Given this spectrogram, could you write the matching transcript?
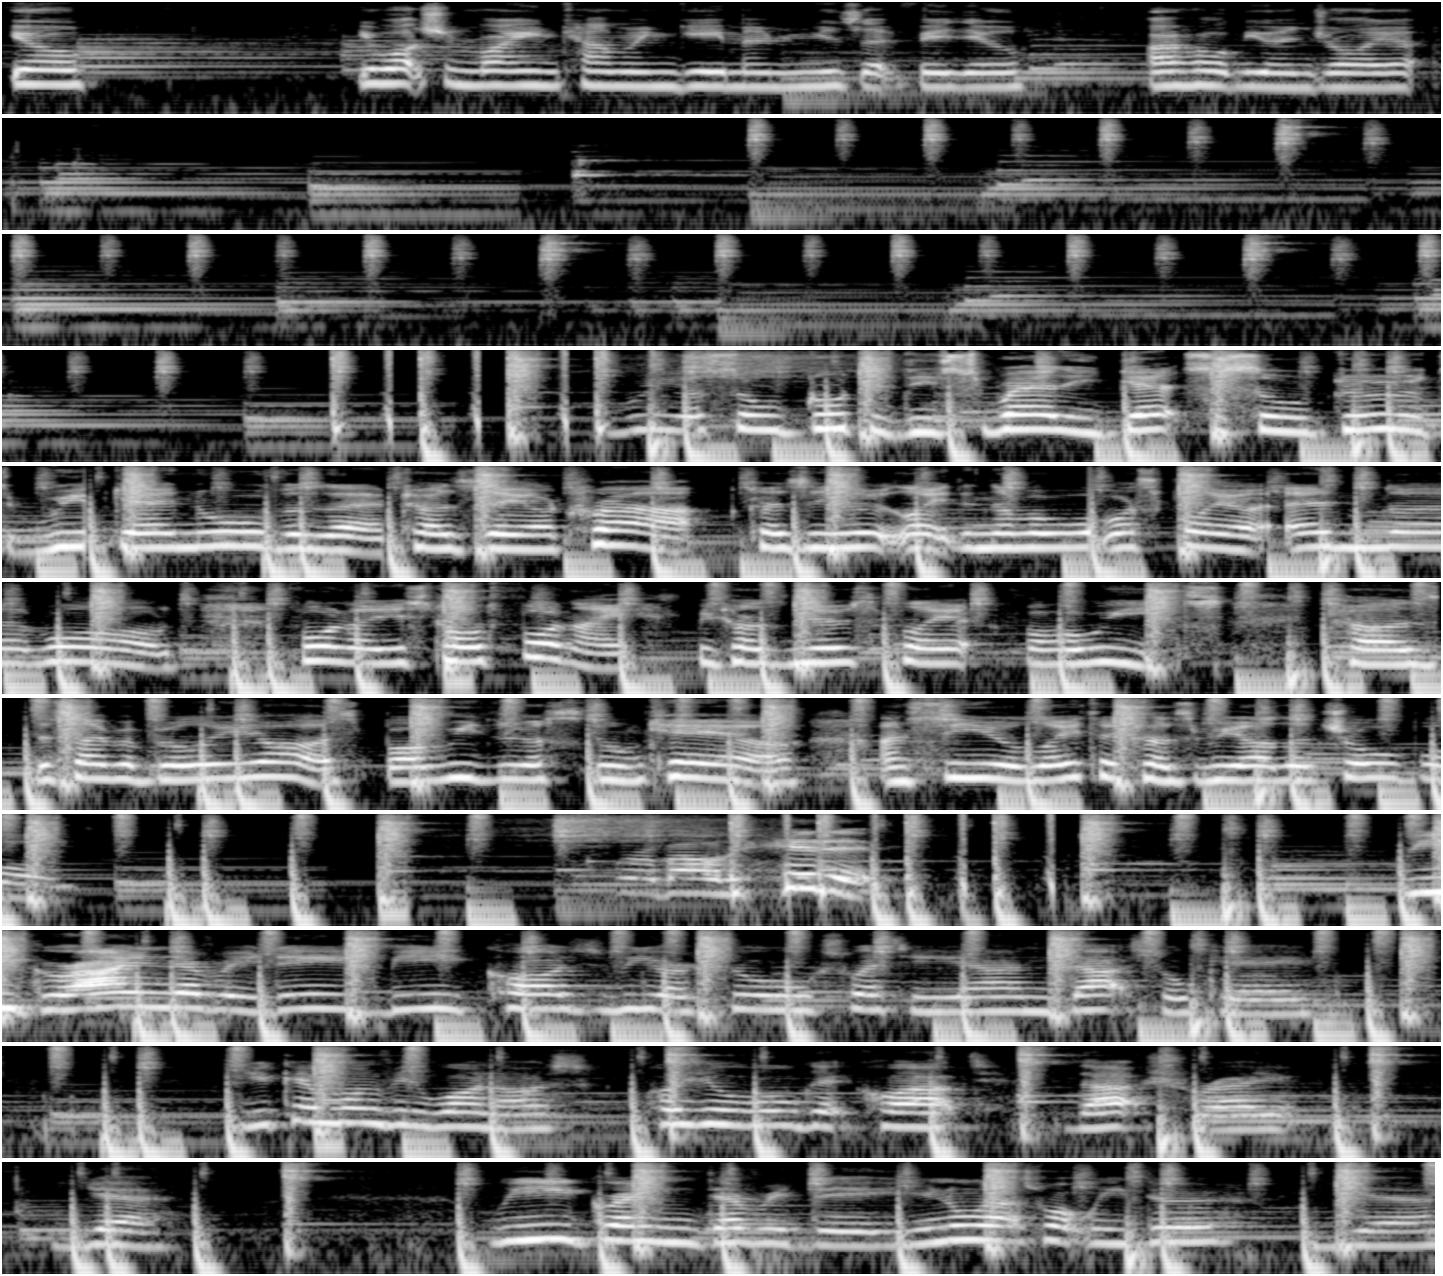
Yo, you're watching Ryan Cameron Gaming music video. I hope you enjoy it. So good these sweaty gets so good. We're getting over them because they are crap. Because they look like the number one worst player in the world. Fortnite is called Fortnite because news play it for weeks. Because the cyberbully us, but we just don't care. And see you later because we are the troll boys. We're about to hit it. We grind every day because we are so sweaty, and that's okay. You can 1v1 us because you will all get clapped. That's right. Yeah. We grind every day. You know that's what we do? Yeah.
